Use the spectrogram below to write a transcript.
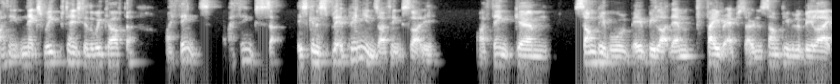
I think next week, potentially the week after, I think I think it's going to split opinions. I think slightly. I think um, some people will it'd be like their favorite episode, and some people would be like,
